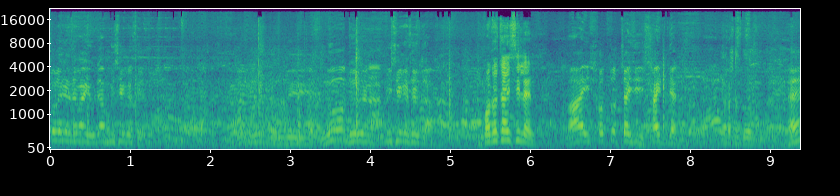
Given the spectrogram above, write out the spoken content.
চলে গেছে ভাই ওটা মিশে গেছে। কত চাইছিলেন? ভাই সত্তর চাইছি ষাট দেন। হ্যাঁ?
